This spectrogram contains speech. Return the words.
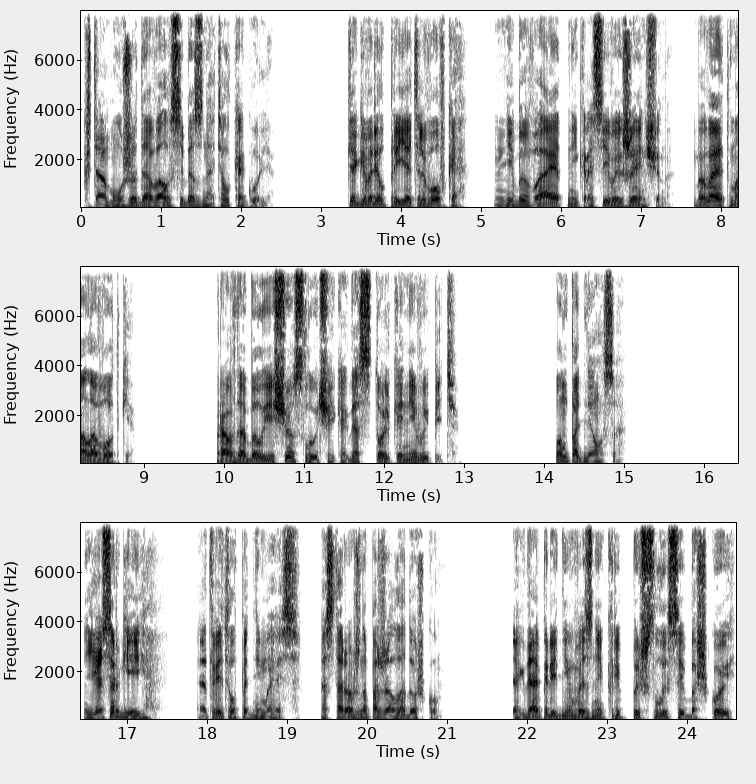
к тому же давал себя знать алкоголь. Как говорил приятель Вовка, не бывает некрасивых женщин. Бывает мало водки. Правда, был еще случай, когда столько не выпить. Он поднялся. «Я Сергей», — ответил, поднимаясь. Осторожно пожал ладошку. Когда перед ним возник крепыш с лысой башкой,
